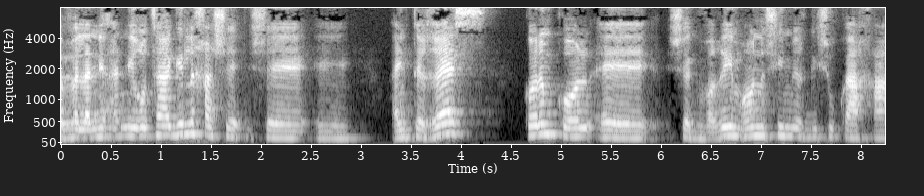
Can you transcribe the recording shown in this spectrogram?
אבל אני, אני רוצה להגיד לך שהאינטרס, שה, קודם כל, שגברים או נשים ירגישו ככה,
